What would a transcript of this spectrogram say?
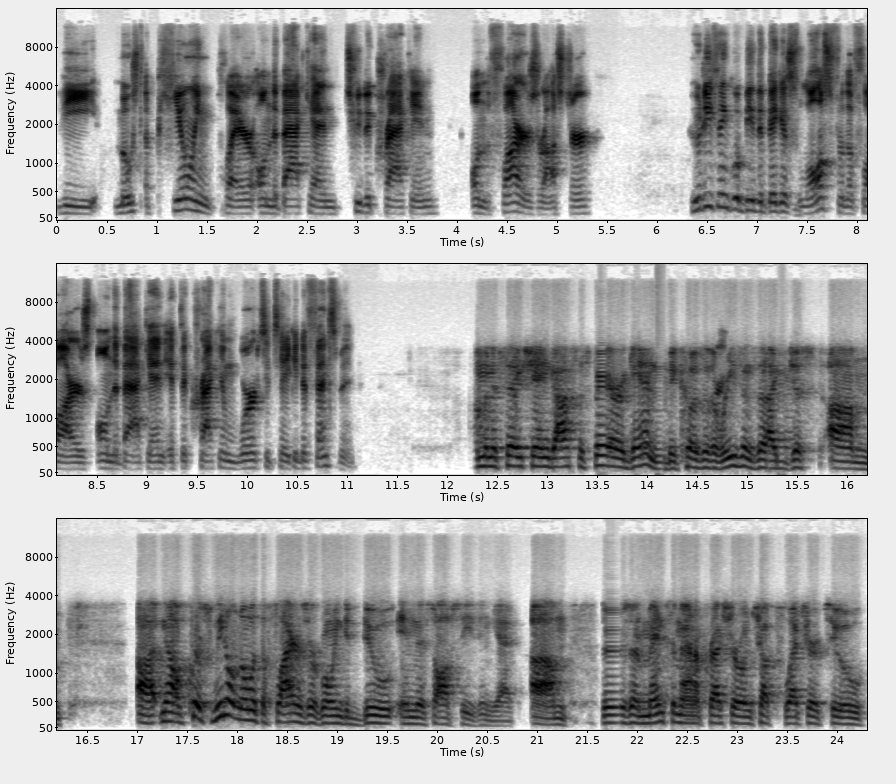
the most appealing player on the back end to the Kraken on the Flyers roster. Who do you think would be the biggest loss for the Flyers on the back end if the Kraken were to take a defenseman? I'm going to say Shane Gostisbehere again because of the reasons that I just. Um, uh, now, of course, we don't know what the Flyers are going to do in this offseason yet. Um, there's an immense amount of pressure on Chuck Fletcher to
